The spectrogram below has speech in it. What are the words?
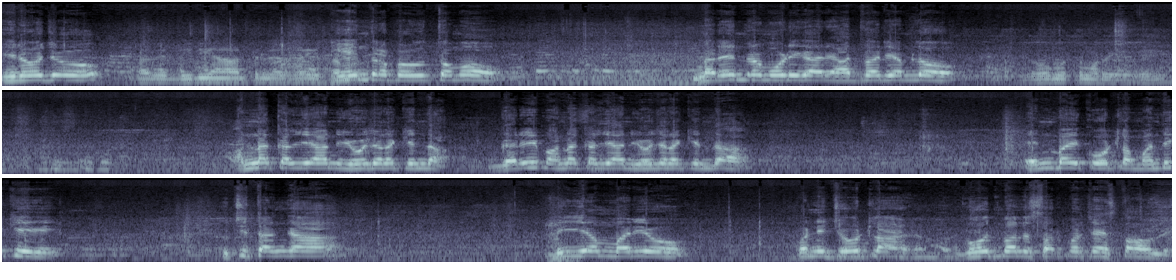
ఈరోజు కేంద్ర ప్రభుత్వము నరేంద్ర మోడీ గారి ఆధ్వర్యంలో అన్న కళ్యాణ్ యోజన కింద గరీబ్ అన్న కళ్యాణ్ యోజన కింద ఎనభై కోట్ల మందికి ఉచితంగా బియ్యం మరియు కొన్ని చోట్ల గోధుమలు సరఫరా చేస్తూ ఉంది.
